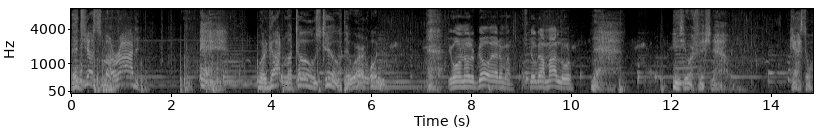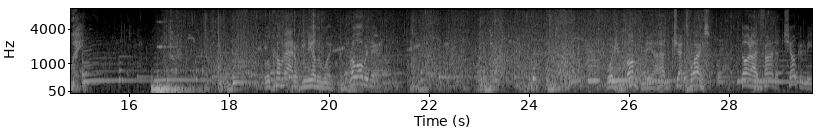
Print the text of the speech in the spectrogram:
Uh, just my rod. Would've gotten my toes, too, if they weren't wooden. You want another go at him? I still got my lure. Nah. He's your fish now. Cast away. We'll come at him from the other way. Row over there. When he bumped me, I had to check twice. Thought I'd find a chunk of me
